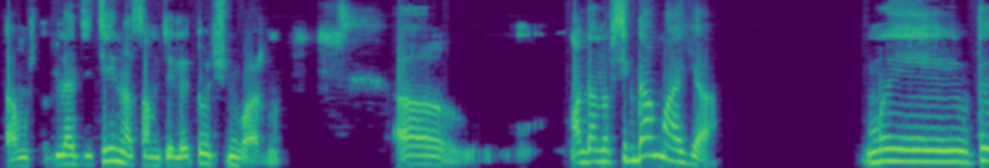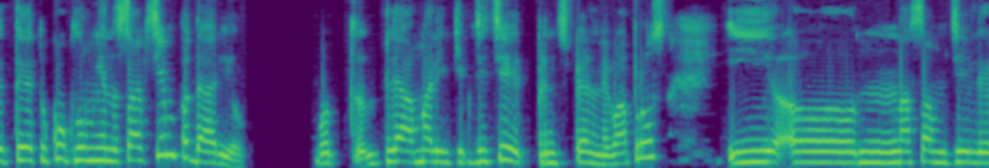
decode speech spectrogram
потому что для детей, на самом деле, это очень важно. Э, она навсегда моя. Мы, ты, ты эту куклу мне на совсем подарил? Вот для маленьких детей это принципиальный вопрос. И э, на самом деле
